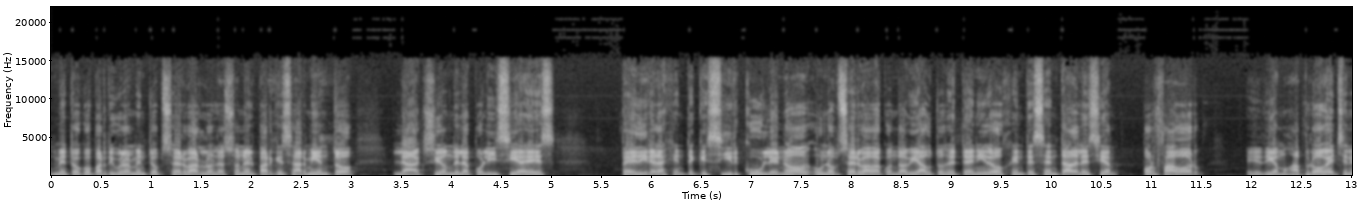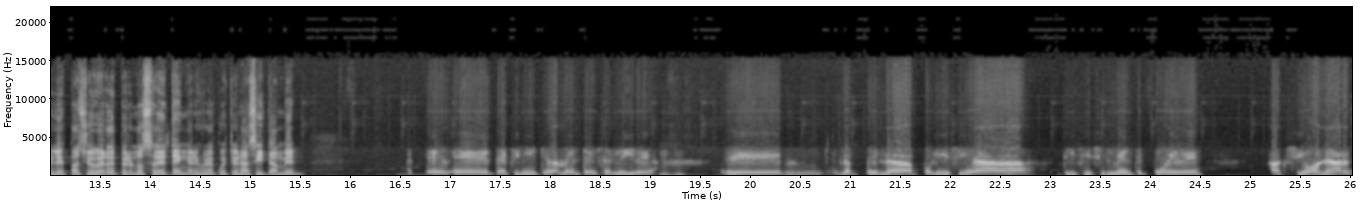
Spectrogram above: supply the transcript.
me tocó particularmente observarlo en la zona del Parque Sarmiento. La acción de la policía es pedir a la gente que circule, ¿no? Uno observaba cuando había autos detenidos, gente sentada, le decían, por favor, eh, digamos, aprovechen el espacio verde, pero no se detengan, es una cuestión así también. Eh, eh, definitivamente esa es la idea. La, policía difícilmente puede accionar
